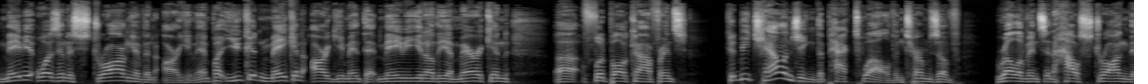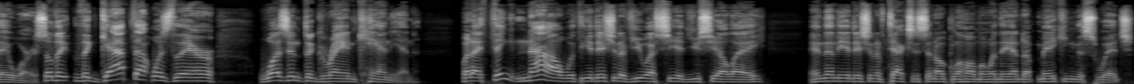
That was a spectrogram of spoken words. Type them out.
Maybe it wasn't as strong of an argument, but you could make an argument that maybe, you know, the American uh, Football Conference could be challenging the Pac 12 in terms of relevance and how strong they were. So the, the gap that was there wasn't the Grand Canyon. But I think now, with the addition of USC and UCLA, and then the addition of Texas and Oklahoma when they end up making the switch,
